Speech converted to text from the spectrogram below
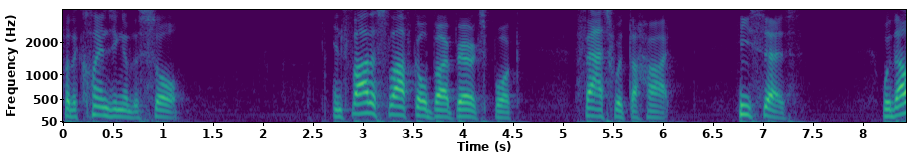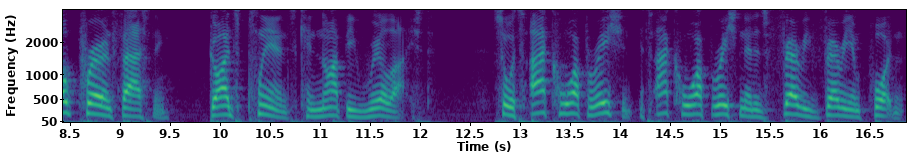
for the cleansing of the soul. In Father Slavko Barbaric's book, Fast with the Heart, he says, Without prayer and fasting, God's plans cannot be realized. So it's our cooperation. It's our cooperation that is very, very important.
